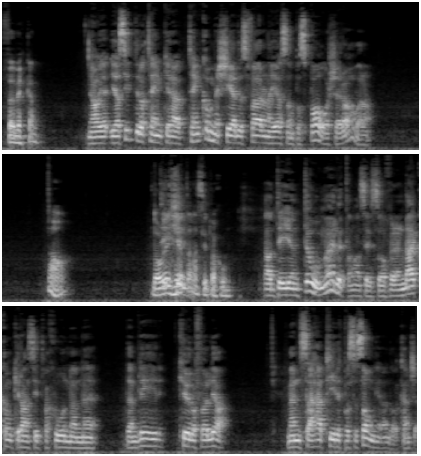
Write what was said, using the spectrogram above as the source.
för veckan. Ja, jag, jag sitter och tänker här. Tänk om Mercedes-förarna gör som på spa och kör av varandra. Ja. Då har vi en helt annan situation. Ja, det är ju inte omöjligt om man säger så. För den där konkurrenssituationen, eh, den blir kul att följa. Men så här tidigt på säsongen ändå kanske.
